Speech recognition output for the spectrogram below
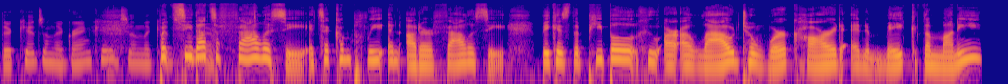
their kids and their grandkids and the kids. But see, that's a fallacy. It's a complete and utter fallacy because the people who are allowed to work hard and make the money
